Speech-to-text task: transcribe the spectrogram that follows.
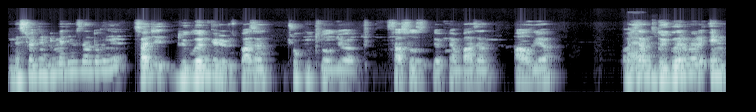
ne söylediğini bilmediğimizden dolayı sadece duygularını görüyoruz. Bazen çok mutlu oluyor, sağ sol zıplıyor falan, bazen ağlıyor. O yüzden Evet. duygularını böyle en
